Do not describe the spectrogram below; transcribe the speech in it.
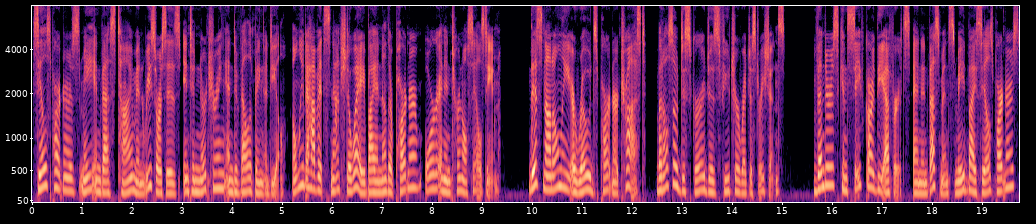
Sales partners may invest time and resources into nurturing and developing a deal, only to have it snatched away by another partner or an internal sales team. This not only erodes partner trust, but also discourages future registrations. vendors can safeguard the efforts and investments made by sales partners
